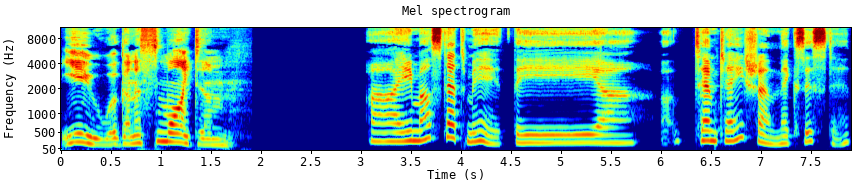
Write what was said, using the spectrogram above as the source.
you were gonna smite smite 'em. I must admit the uh, temptation existed.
